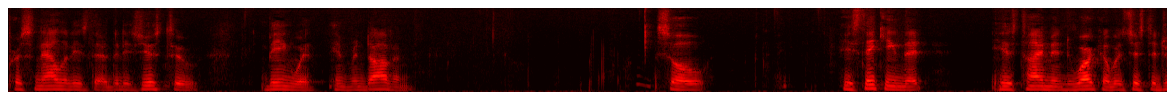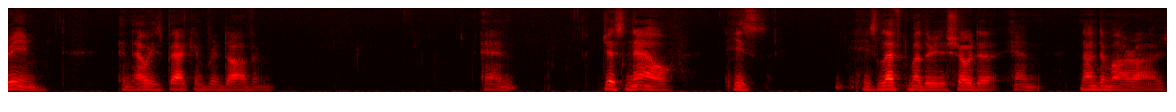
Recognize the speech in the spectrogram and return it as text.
personalities there that he's used to being with in Vrindavan. So he's thinking that his time in Dwarka was just a dream, and now he's back in Vrindavan. And just now, he's he's left Mother Yashoda and Nanda Maharaj,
